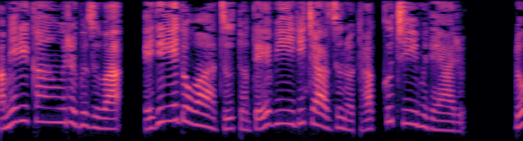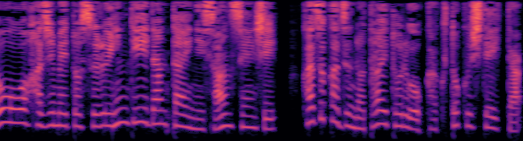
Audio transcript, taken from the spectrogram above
アメリカンウルブズはエディ・エドワーズとデイビー・リチャーズのタッグチームである。ローをはじめとするインディー団体に参戦し、数々のタイトルを獲得していた。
